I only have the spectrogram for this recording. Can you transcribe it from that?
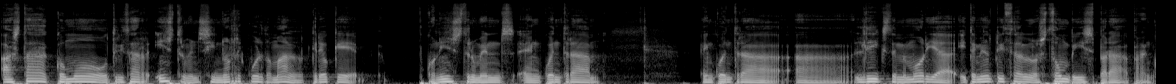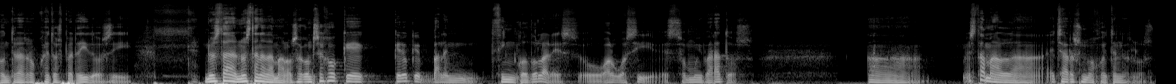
hasta cómo utilizar Instruments, si no recuerdo mal. Creo que con Instruments encuentra encuentra uh, leaks de memoria y también utiliza los zombies para, encontrar objetos perdidos. Y no está, no está nada mal. Os aconsejo que creo que valen 5 dólares o algo así. Son muy baratos. Uh, está mal uh, echarles un ojo y tenerlos.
